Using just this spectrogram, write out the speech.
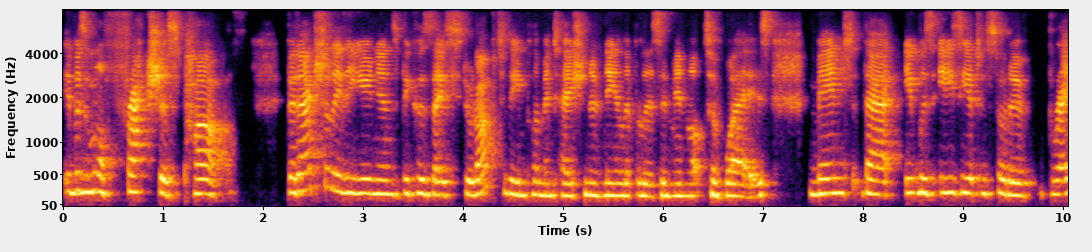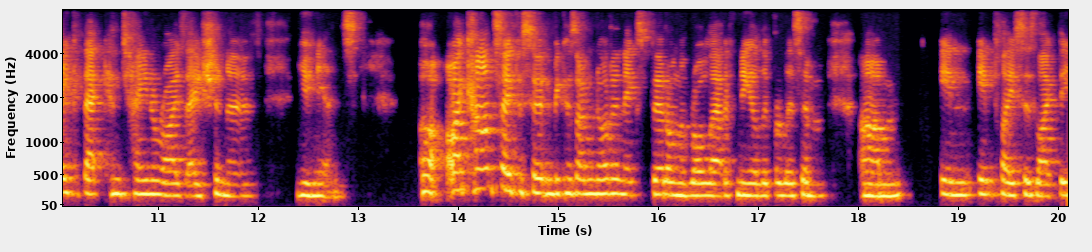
it was a more fractious path. But actually, the unions, because they stood up to the implementation of neoliberalism in lots of ways, meant that it was easier to sort of break that containerization of unions. Uh, I can't say for certain because I'm not an expert on the rollout of neoliberalism um, in, in places like the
